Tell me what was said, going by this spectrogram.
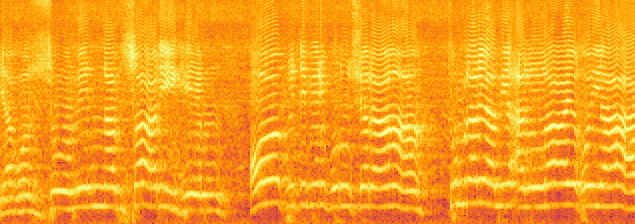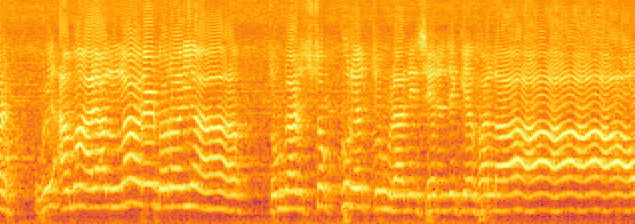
ইয়াগুজ্জু মিন আবসারিহিম। ও পৃথিবীর পুরুষেরা তোমরা রে আমি আল্লাহ হইয়ার আমার আল্লাহরে ডরাইয়া তোমরা চক্ষুরে তোমরা নিচের দিকে ফেলাও।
